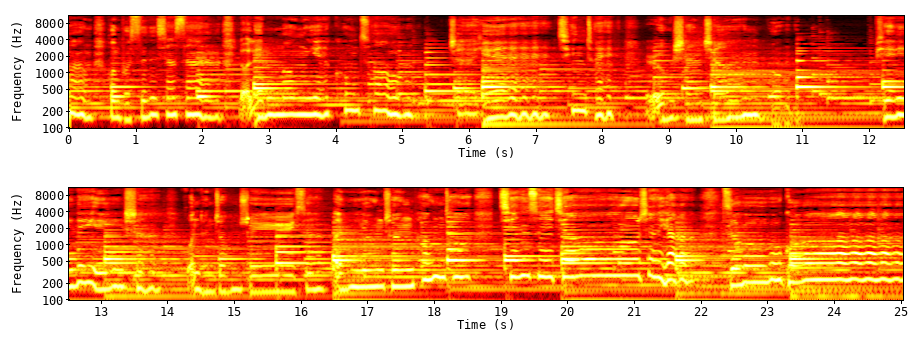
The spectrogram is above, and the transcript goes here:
茫，魂魄似消散，落帘梦夜空匆。这夜清退，如山成梦，霹雳一声，混沌中水与色奔涌成滂，千岁就这样走过，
